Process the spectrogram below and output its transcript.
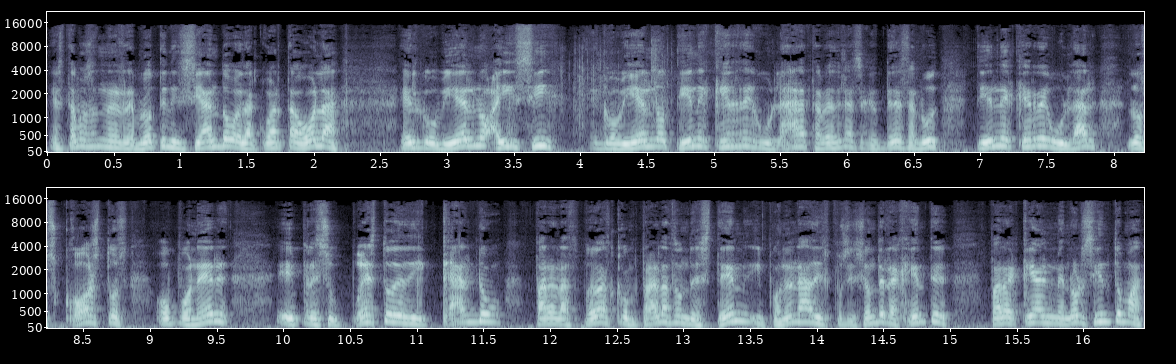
estamos en el rebrote iniciando la cuarta ola el gobierno, ahí sí, el gobierno tiene que regular a través de la Secretaría de Salud, tiene que regular los costos o poner eh, presupuesto dedicado para las pruebas, comprarlas donde estén y ponerlas a disposición de la gente para que al menor síntoma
